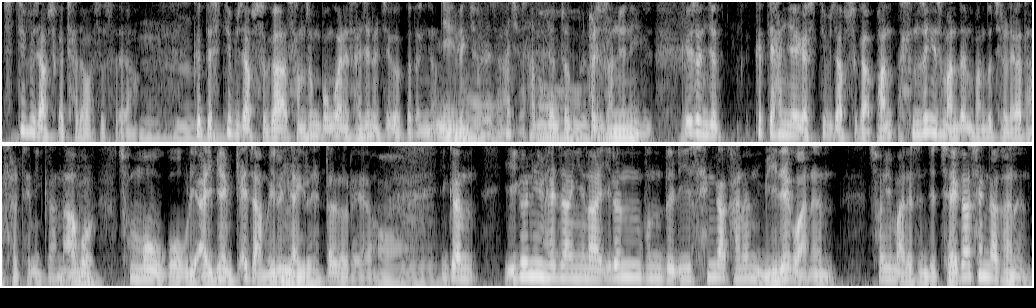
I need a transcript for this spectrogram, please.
스티브 잡스가 찾아왔었어요. 그때 스티브 잡스가 삼성 본관에 사진을 찍었거든요. 예. 이병철 회장. 83년 정도. 83년인 거죠. 그래서 이제 그때 한 이야기가 스티브 잡스가 반, 삼성에서 만드는 반도체를 내가 다 살 테니까 나하고 손 모으고 우리 IBM 깨자 뭐 이런 이야기를 했다고 그래요. 어. 그러니까 이건희 회장이나 이런 분들이 생각하는 미래관은 소위 말해서 이제 제가 생각하는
